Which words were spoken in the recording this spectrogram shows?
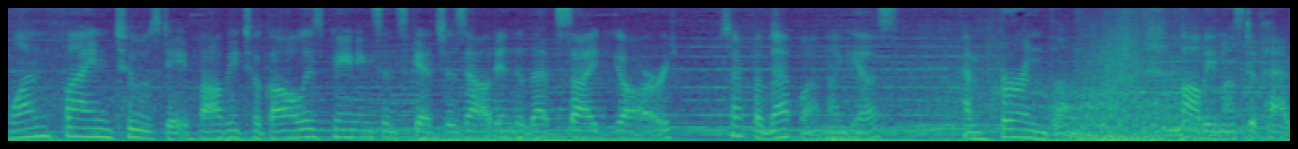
One fine Tuesday, Bobby took all his paintings and sketches out into that side yard, except for that one, I guess, and burned them. Bobby must have had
